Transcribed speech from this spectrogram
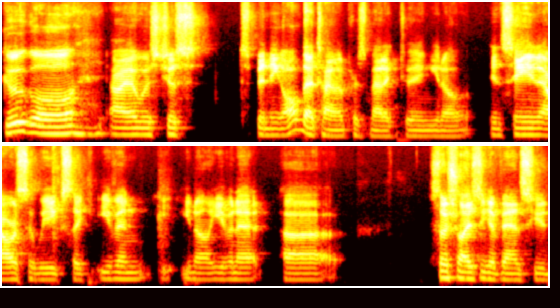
Google, I was just spending all that time on Prysmatic doing, you know, insane hours a weeks, like even, you know, even at uh, socializing events, you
